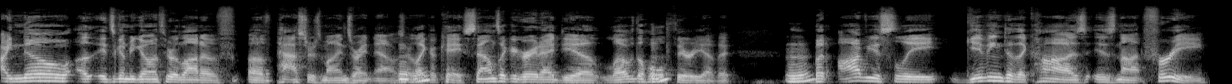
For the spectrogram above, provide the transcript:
I know uh, it's going to be going through a lot of of pastors' minds right now. They're Mhm. like, okay, sounds like a great idea. Love the whole theory of it, Mhm. but obviously, giving to the cause is not free.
